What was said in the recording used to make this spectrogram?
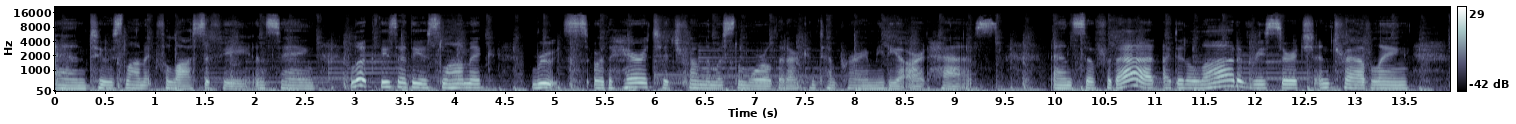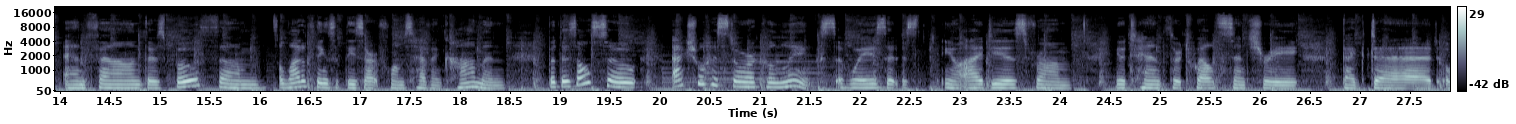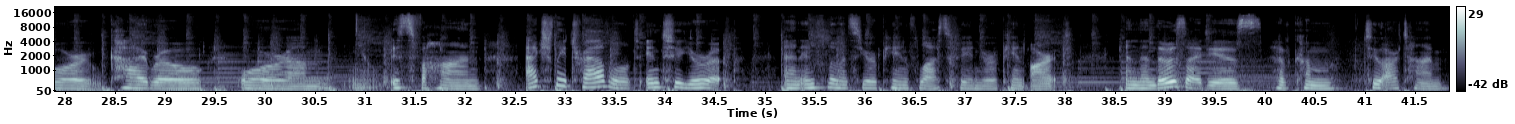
and to Islamic philosophy, and saying, look, these are the Islamic roots or the heritage from the Muslim world that our contemporary media art has. And so for that, I did a lot of research and traveling and found there's both um, a lot of things that these art forms have in common, but there's also actual historical links of ways that is, you know ideas from you know 10th or 12th century Baghdad or Cairo or um, you know Isfahan actually traveled into Europe and influenced European philosophy and European art. And then those ideas have come to our time.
